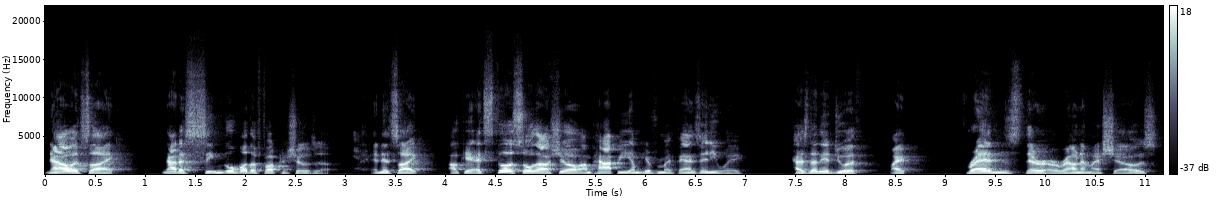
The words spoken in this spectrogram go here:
Now it's like not a single motherfucker shows up, and it's like okay, it's still a sold out show. I'm happy. I'm here for my fans anyway. Has nothing to do with my friends that are around at my shows.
